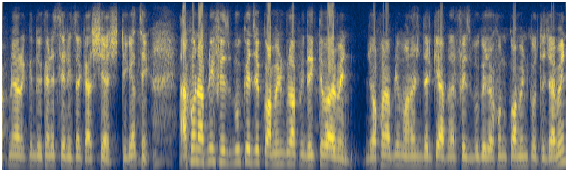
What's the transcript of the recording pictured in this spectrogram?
আপনার কিন্তু এখানে সেটিংসের কাজ শেষ, ঠিক আছে? এখন আপনি ফেসবুকে যে কমেন্টগুলো আপনি দেখতে পারবেন, যখন আপনি মানুষদেরকে আপনার ফেসবুকে যখন কমেন্ট করতে যাবেন,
